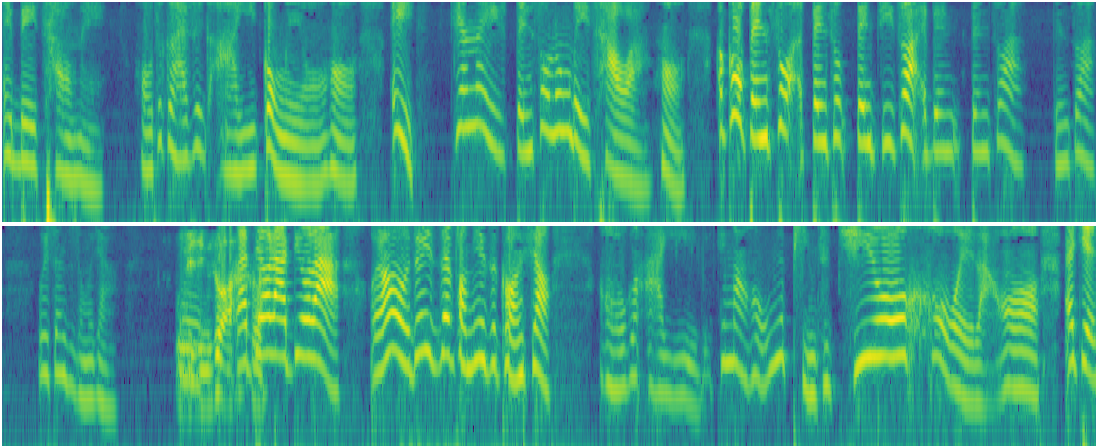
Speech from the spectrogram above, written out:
哎，被吵呢。哦，这个还是一个阿姨供的哦，哈、哦，哎。将内便所拢未臭啊，吼！啊，个便所便所便纸纸，诶，便便纸便纸，卫生纸怎么讲？卫生纸啊，丢啦丢啦！然后我就一直在旁边一直狂笑。哦，我讲阿姨，今晚吼，我们的品质超好诶啦哦，而且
